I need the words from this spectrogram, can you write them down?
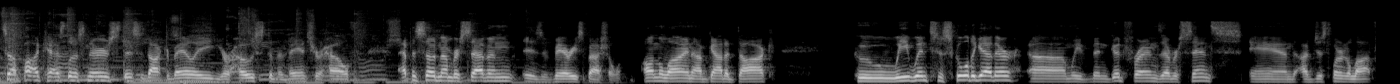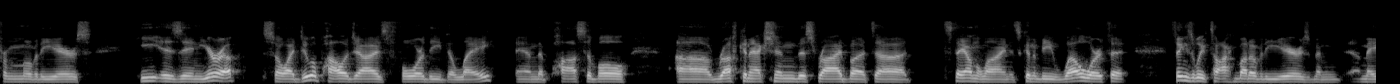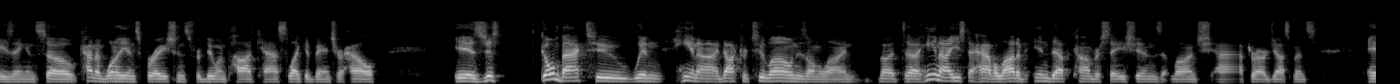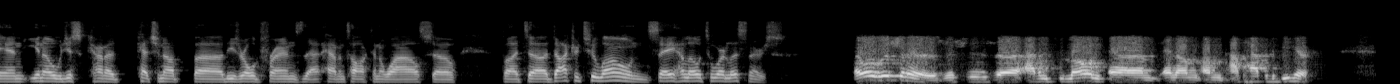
What's up, podcast listeners? This is Dr. Bailey, your host of Advance Your Health. Episode number seven is very special. On the line, I've got a doc who we went to school together. Um, we've been good friends ever since, and I've just learned a lot from him over the years. He is in Europe, so I do apologize for the delay and the possible uh, rough connection this ride, but uh, stay on the line. It's going to be well worth it things that we've talked about over the years have been amazing. And so, kind of one of the inspirations for doing podcasts like Your Health is just going back to when he and I, Dr. Toulon is on the line, but uh, he and I used to have a lot of in depth conversations at lunch after our adjustments. And, you know, we're just kind of catching up. Uh, these are old friends that haven't talked in a while. So, but uh, Dr. Toulon, say hello to our listeners. Hello, listeners. This is uh, Adam Toulon, um, and I'm, I'm, I'm happy to be here.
